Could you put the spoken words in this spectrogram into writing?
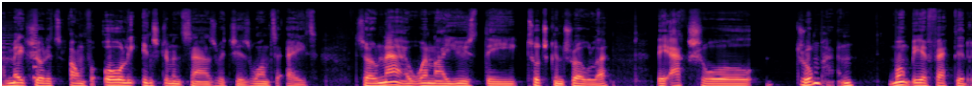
And make sure it's on for all the instrument sounds, which is 1 to 8. So now when I use the touch controller, the actual drum pattern won't be affected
